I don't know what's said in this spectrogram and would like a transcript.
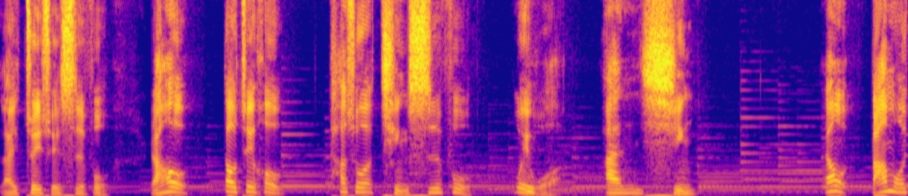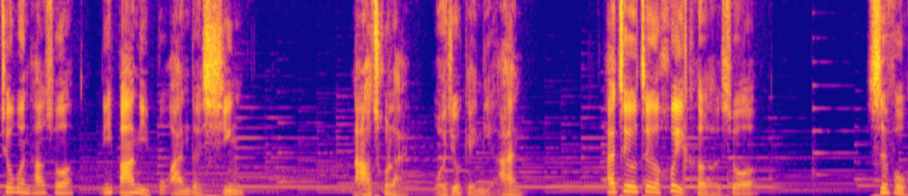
来追随师傅。”然后到最后，他说：“请师傅为我安心。嗯”然后达摩就问他说：“你把你不安的心拿出来，我就给你安。”还就这个慧可说。师父，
